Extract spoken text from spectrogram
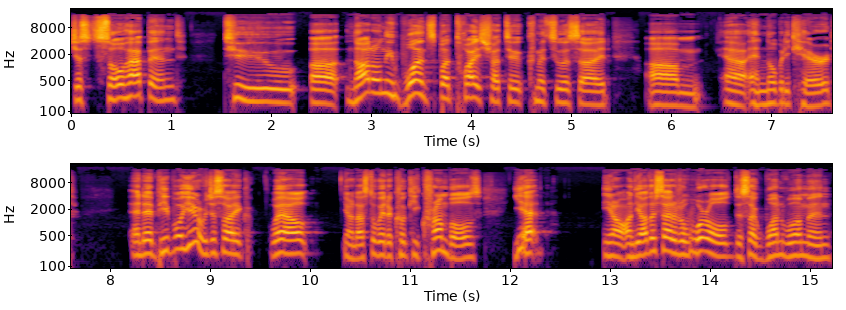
just so happened to uh, not only once but twice try to commit suicide, um, uh, and nobody cared. And then people here were just like, well, you know, that's the way the cookie crumbles. Yet, you know, on the other side of the world, this like one woman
